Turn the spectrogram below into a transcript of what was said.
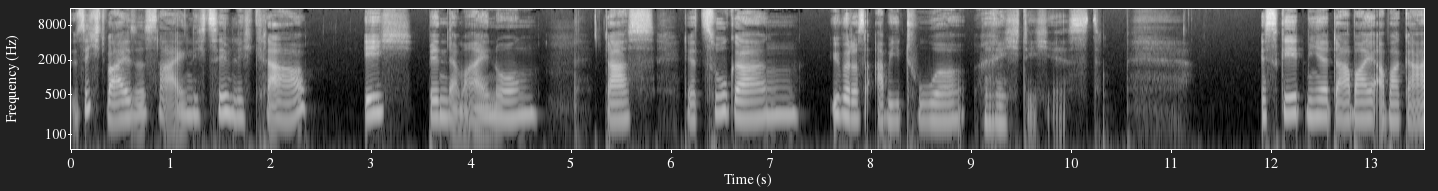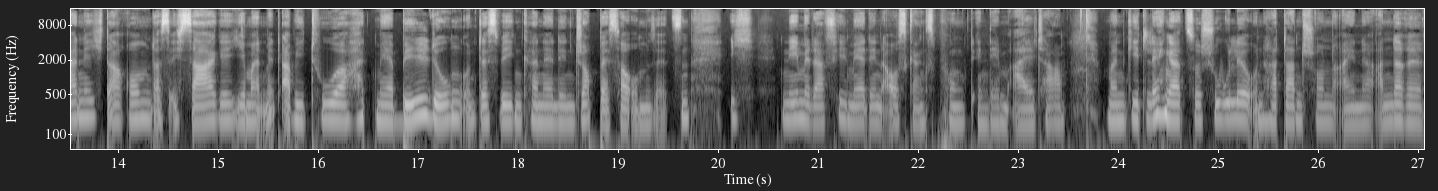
Sichtweise ist da eigentlich ziemlich klar. Ich bin der Meinung, dass der Zugang über das Abitur richtig ist. Es geht mir dabei aber gar nicht darum, dass ich sage, jemand mit Abitur hat mehr Bildung und deswegen kann er den Job besser umsetzen. Ich nehme da vielmehr den Ausgangspunkt in dem Alter. Man geht länger zur Schule und hat dann schon eine andere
